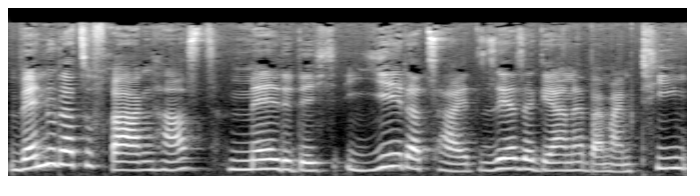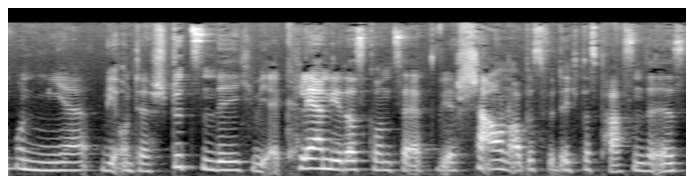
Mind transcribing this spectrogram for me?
Wenn du dazu Fragen hast, melde dich jederzeit sehr, sehr gerne bei meinem Team und mir. Wir unterstützen dich, wir erklären dir das Konzept, wir schauen, ob es für dich das Passende ist.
